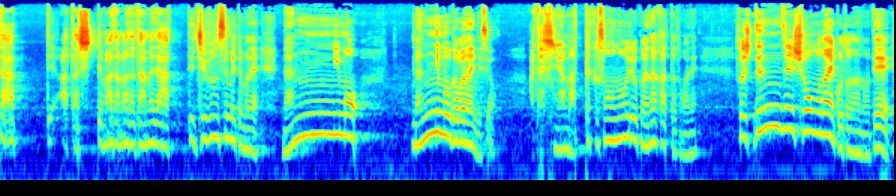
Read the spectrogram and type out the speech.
たって、私ってまだまだダメだって自分責めてもね、何にも、何にも浮かばないんですよ。私には全くその能力がなかったとかね。そして全然しょうもないことなので、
